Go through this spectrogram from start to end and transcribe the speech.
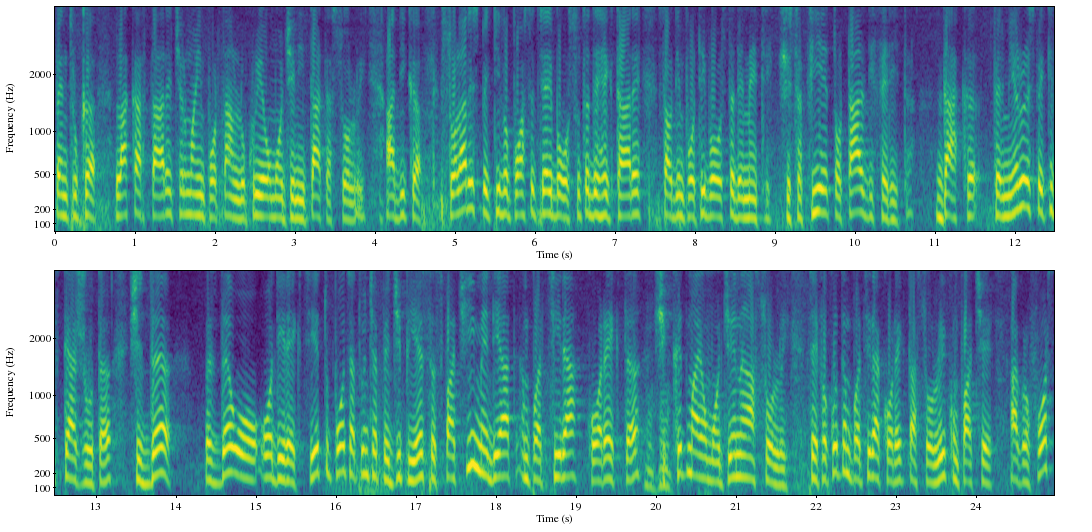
Pentru că la cartare cel mai important lucru e omogenitatea solului. Adică sola respectivă poate să-ți aibă 100 de hectare sau din potrivă 100 de metri și să fie total diferită. Dacă fermierul respectiv te ajută și îți dă îți dă o, o direcție, tu poți atunci pe GPS să-ți faci imediat împărțirea corectă uh-huh. și cât mai omogenă a solului. Ți-ai făcut împărțirea corectă a solului, cum face Agroforce,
